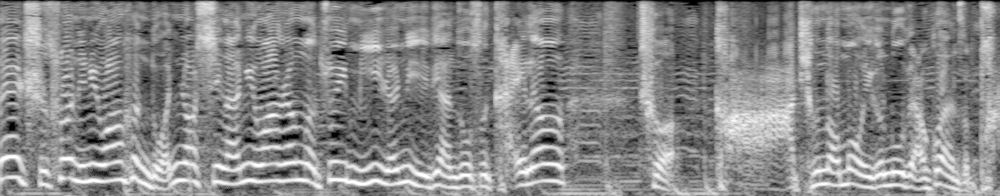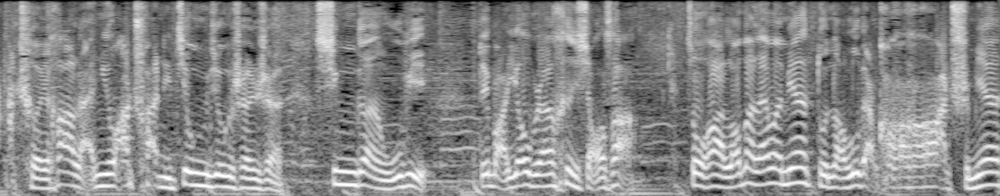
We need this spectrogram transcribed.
爱吃蒜的女娃很多，你知道西安女娃让我最迷人的一点就是开辆车，咔停到某一个路边馆子，啪车一下来，女娃穿的精精神神，性感无比，对吧？要不然很潇洒。走哈，老板来碗面，蹲到路边，咔咔咔咔吃面。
